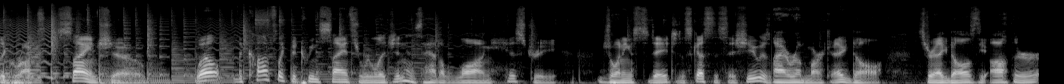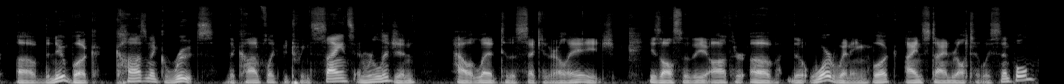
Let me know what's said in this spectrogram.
The Groks Science Show. Well, the conflict between science and religion has had a long history. Joining us today to discuss this issue is Ira Mark Egdall. Mr. Egdall is the author of the new book, Cosmic Roots The Conflict Between Science and Religion How It Led to the Secular Age. He's also the author of the award winning book, Einstein Relatively Simple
